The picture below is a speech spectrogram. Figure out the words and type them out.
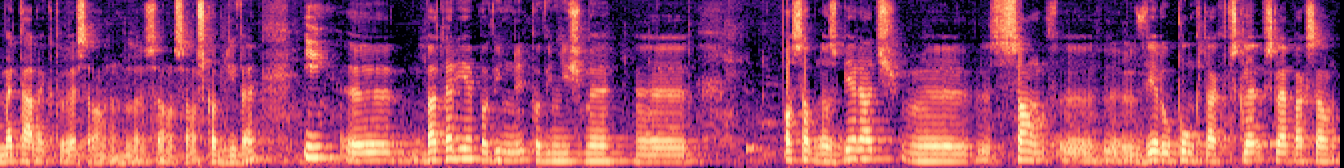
metale, które są, są, są szkodliwe i y, baterie powinny, powinniśmy y, osobno zbierać. Y, są w wielu punktach w sklepach są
